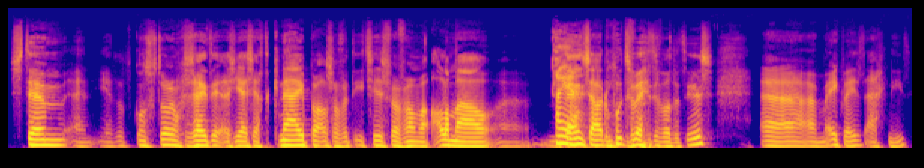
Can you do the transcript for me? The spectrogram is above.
stem. En je hebt op het conservatorium gezeten. Als jij zegt knijpen, alsof het iets is waarvan we allemaal uh, meteen ja. zouden moeten weten wat het is. Maar ik weet het eigenlijk niet.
